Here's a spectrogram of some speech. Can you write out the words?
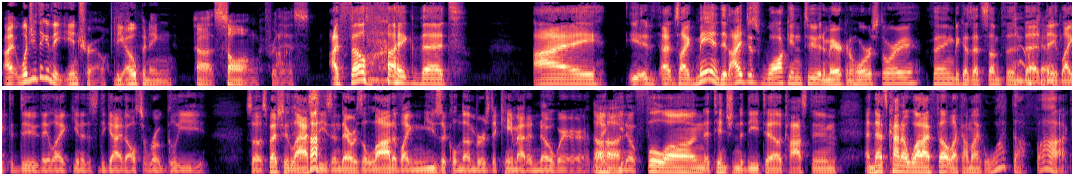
What do you think of the intro, the opening uh, song for this? I felt like that I it, it's like man did I just walk into an American horror story thing because that's something that Okay. they like to do they like you know this is the guy that also wrote Glee so especially last season there was a lot of like musical numbers that came out of nowhere like Uh-huh. you know full on attention to detail costume and that's kind of what I felt like I'm like what the fuck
